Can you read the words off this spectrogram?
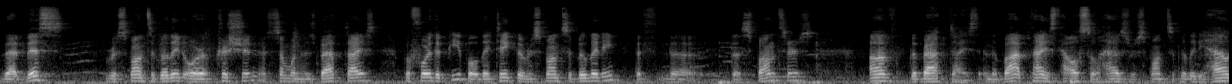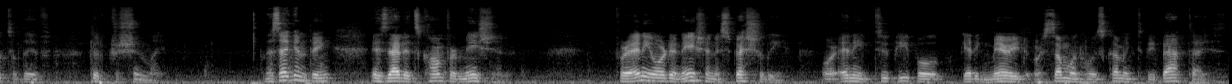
that this responsibility, or a Christian, or someone who's baptized, before the people, they take the responsibility, the, the, the sponsors of the baptized. And the baptized also has responsibility how to live good Christian life. The second thing is that it's confirmation. For any ordination, especially, or any two people getting married, or someone who is coming to be baptized,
